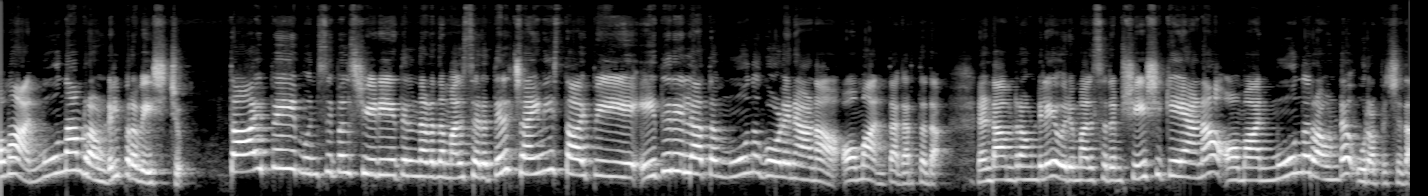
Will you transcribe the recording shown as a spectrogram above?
ഒമാൻ മൂന്നാം റൗണ്ടിൽ പ്രവേശിച്ചു. തായ്പേയ് മുനിസിപ്പൽ സ്റ്റേഡിയത്തിൽ നടന്ന മത്സരത്തിൽ ചൈനീസ് തായ്പേയെ എതിരില്ലാത്ത മൂന്ന് ഗോളിനാണ് ഒമാൻ തകർത്തത്. രണ്ടാം റൗണ്ടിലെ ഒരു മത്സരം ശേഷിക്കെയാണ് ഒമാൻ മൂന്ന് റൗണ്ട് ഉറപ്പിച്ചത്.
